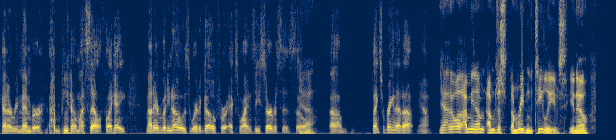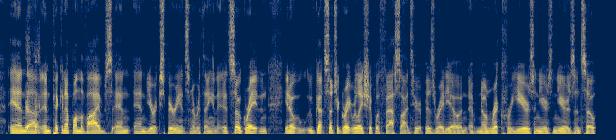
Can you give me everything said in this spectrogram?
kind of remember, you know, myself. Like, hey, not everybody knows where to go for X, Y, and Z services. So, yeah. Um, thanks for bringing that up. Yeah. Yeah, well, I mean, I'm I'm just I'm reading the tea leaves, you know, and uh, and picking up on the vibes and and your experience and everything, and it's so great. And you know, we've got such a great relationship with Fast Signs here at Biz Radio, and I've known Rick for years and years and years, and so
